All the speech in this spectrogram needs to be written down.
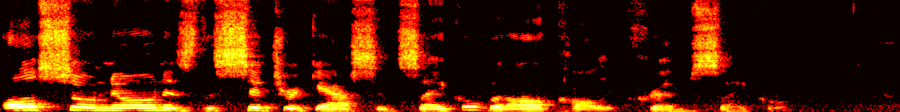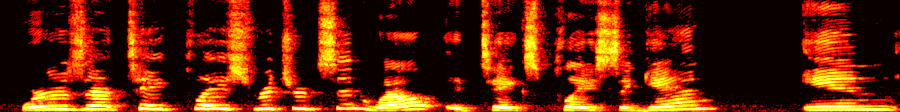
also known as the citric acid cycle, but I'll call it Krebs cycle. Where does that take place, Richardson? Well, it takes place again in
